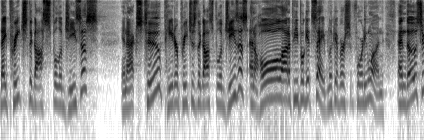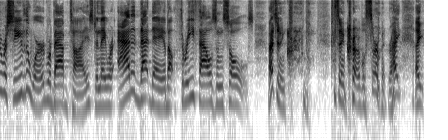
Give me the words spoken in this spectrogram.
They preached the gospel of Jesus. In Acts 2, Peter preaches the gospel of Jesus, and a whole lot of people get saved. Look at verse 41. And those who received the word were baptized, and they were added that day about 3,000 souls. That's an incredible. That's an incredible sermon, right? Like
